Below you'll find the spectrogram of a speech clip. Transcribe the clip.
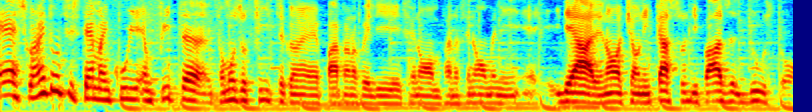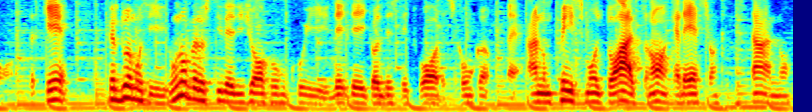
è sicuramente un sistema in cui è un fit, il famoso fit, come parlano quelli fenomeni, fanno fenomeni, ideale, no? C'è un incastro di puzzle giusto, perché per due motivi. Uno per lo stile di gioco con cui dei, dei Golden State Warriors comunque eh, hanno un pace molto alto, no? anche adesso, anche quest'anno.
